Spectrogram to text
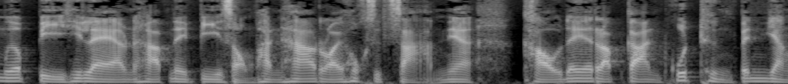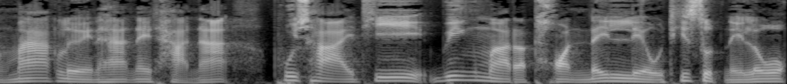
เมื่อปีที่แล้วนะครับในปี 2563 เนี่ยเขาได้รับการพูดถึงเป็นอย่างมากเลยนะฮะในฐานะผู้ชายที่วิ่งมาราธอนได้เร็วที่สุดในโลก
